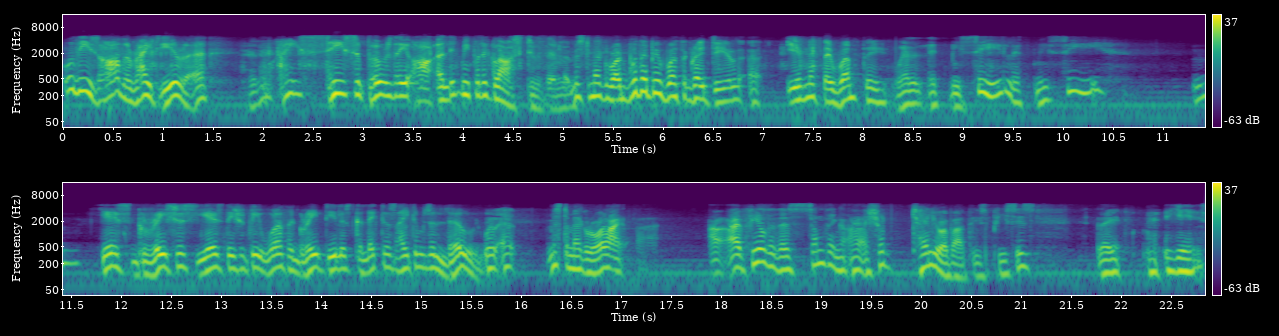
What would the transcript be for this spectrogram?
Oh, these are the right era. I say, suppose they are. Uh, let me put a glass to them. Uh, Mr. Megaroyd, would they be worth a great deal, uh, even if they weren't the. Well, let me see, let me see. Hmm, Yes, gracious, yes, they should be worth a great deal as collector's items alone. Well, uh, Mr. Megaroyd, I, I, I feel that there's something I should tell you about these pieces. They. Uh, yes?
